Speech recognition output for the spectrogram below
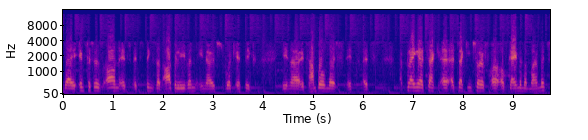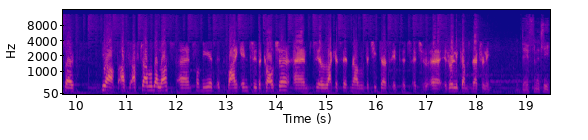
they emphasis on. It's it's things that I believe in. You know, it's work ethic you know, it's humbleness, it's it's playing an attack, attacking sort of uh, of game in the moment. So, yeah, I've, I've, I've traveled a lot, and for me, it's, it's buying into the culture. And you know, like I said, now with the Cheetahs, it it it, uh, it really comes naturally. Definitely.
